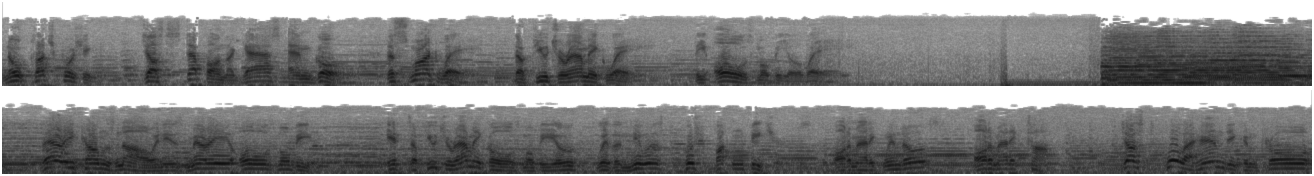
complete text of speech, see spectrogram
no clutch pushing. Just step on the gas and go. The smart way, the Futuramic way, the Oldsmobile way. There he comes now in his merry Oldsmobile. It's a Futuramic Oldsmobile with the newest push-button features. Automatic windows, automatic top. Just pull a handy control,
